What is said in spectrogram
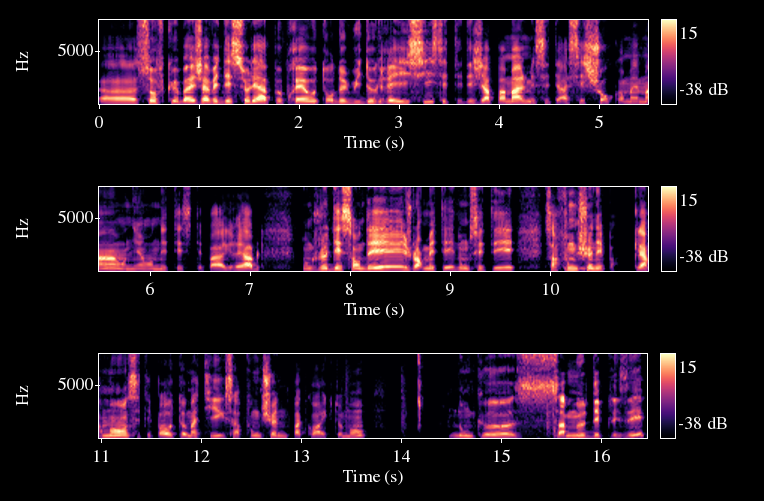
Euh, sauf que bah, j'avais décelé à peu près autour de 8 degrés ici, c'était déjà pas mal, mais c'était assez chaud quand même. Hein. On en été, c'était pas agréable. Donc je le descendais, je le remettais, donc c'était, ça fonctionnait pas. Clairement, c'était pas automatique, ça fonctionne pas correctement. Donc euh, ça me déplaisait.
